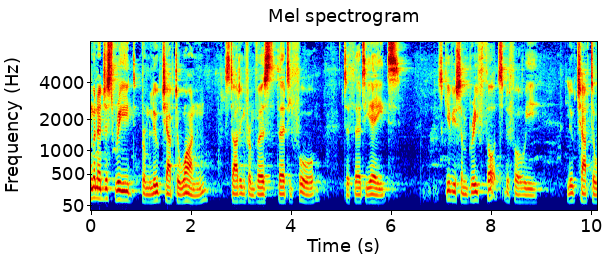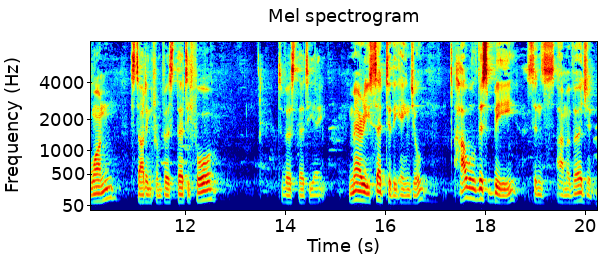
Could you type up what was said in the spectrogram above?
going to just read from Luke chapter 1, starting from verse 34 to 38. Just give you some brief thoughts before we. Luke chapter 1, starting from verse 34 to verse 38. Mary said to the angel, How will this be since I'm a virgin?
